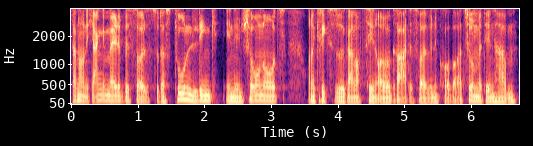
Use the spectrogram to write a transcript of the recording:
dann noch nicht angemeldet bist, solltest du das tun. Link in den Show Notes und dann kriegst du sogar noch 10 Euro gratis, weil wir eine Kooperation mit denen haben.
